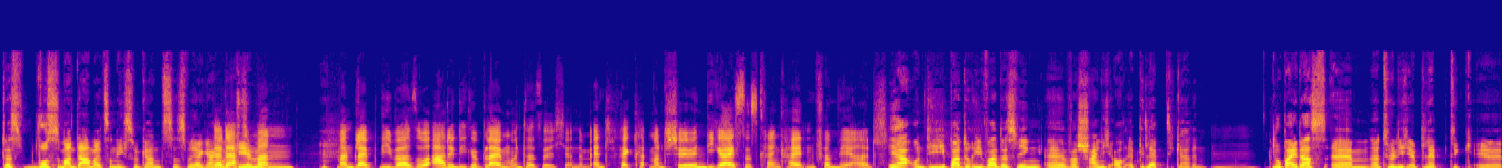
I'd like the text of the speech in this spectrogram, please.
Das wusste man damals noch nicht so ganz, das wäre ja gar nicht Da dachte man, man bleibt lieber so, Adelige bleiben unter sich und im Endeffekt hat man schön die Geisteskrankheiten vermehrt. Ja, und die Baderie war deswegen äh, wahrscheinlich auch Epileptikerin. Mhm. Wobei das ähm, natürlich Epileptik, äh,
